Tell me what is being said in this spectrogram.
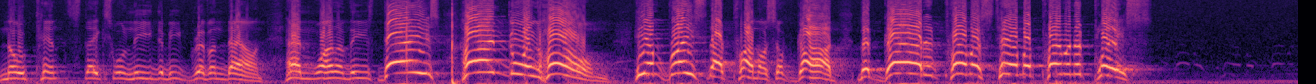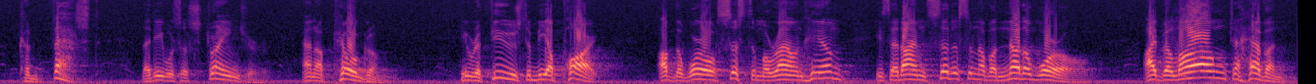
No tent stakes will need to be driven down. And one of these days, I'm going home. He embraced that promise of God, that God had promised him a permanent place. Confessed that he was a stranger and a pilgrim. He refused to be a part of the world system around him. He said, I'm a citizen of another world. I belong to heaven.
